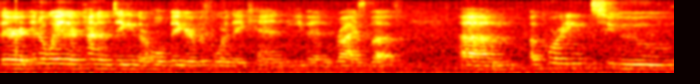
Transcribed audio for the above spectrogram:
they're in a way they're kind of digging their hole bigger before they can even rise above. Um, according to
